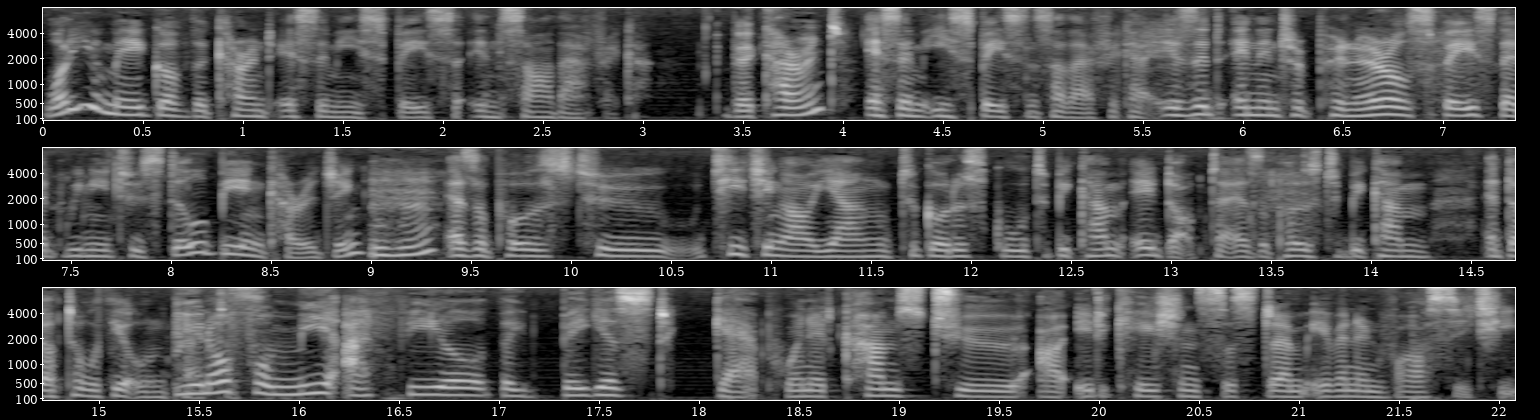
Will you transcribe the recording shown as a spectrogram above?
what do you make of the current SME space in South Africa The current SME space in South Africa? Is it an entrepreneurial space that we need to still be encouraging mm-hmm. as opposed to teaching our young to go to school to become a doctor as opposed to become a doctor with your own practice? You know, for me, I feel the biggest gap when it comes to our education system, even in varsity,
